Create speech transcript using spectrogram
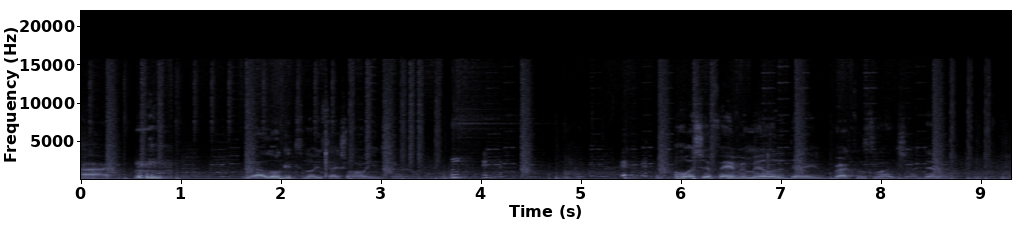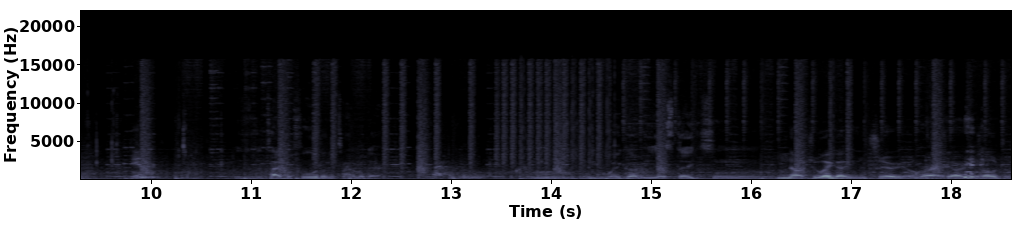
All right. we got a little get to know you section while we eat cereal. What's your favorite meal of the day? Breakfast, lunch, or dinner? Dinner. Is it the type of food or the time of day? Type of food. Mm, so you wake up, eat your steaks, and No, she wake up eating cereal. Right. She already told you.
